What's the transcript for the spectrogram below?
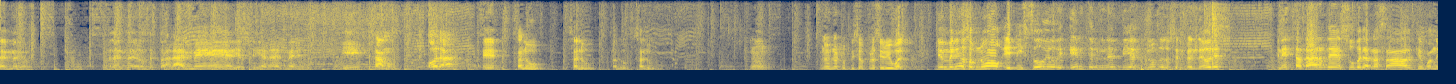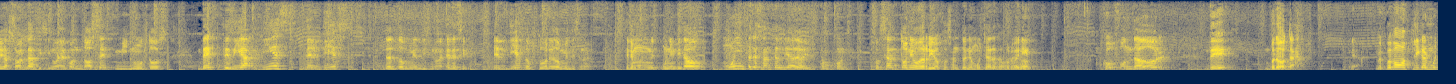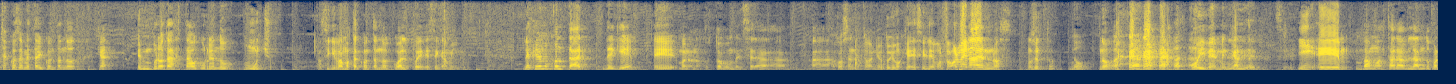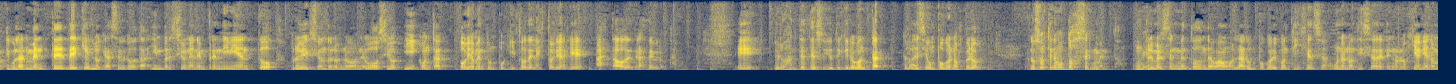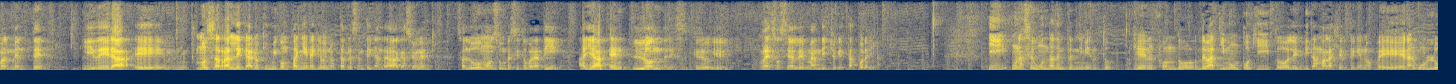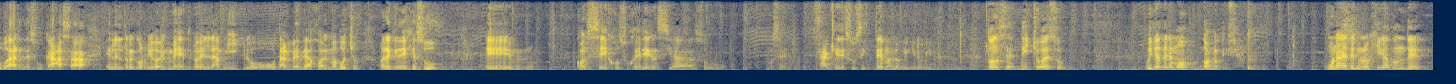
¿Cuál? ¿A la del medio? A la del medio, ¿no es cierto? A la del medio, sí, a la del medio. Y estamos. Hola. Eh, salud, salud, salud, salud. Mm, No es nuestro episodio, pero sirve igual. Bienvenidos a un nuevo episodio de Entrepreneur vía el Club de los Emprendedores. En esta tarde súper atrasada, que cuando ya son las 19 con 12 minutos de este día 10 del 10 del 2019. Es decir, el 10 de octubre de 2019. Tenemos un, un invitado muy interesante el día de hoy. Estamos con José Antonio Berrío. José Antonio, muchas gracias por venir. Cofundador de Brota. Después vamos a explicar muchas cosas. Me estáis contando que en Brota está ocurriendo mucho. Así que vamos a estar contando cuál fue ese camino. Les queremos contar de que, eh, bueno, nos costó convencer a, a José Antonio. Tuvimos que decirle, por favor, ven a vernos. ¿No es cierto? ¿No? ¿No? Muy bien, me Muy encanta. bien. Y eh, vamos a estar hablando particularmente de qué es lo que hace Brota, inversión en emprendimiento, proyección de los nuevos negocios y contar, obviamente, un poquito de la historia que ha estado detrás de Brota. Eh, pero antes de eso, yo te quiero contar, te lo decía un poco, ¿no? Pero nosotros tenemos dos segmentos. Un primer segmento donde vamos a hablar un poco de contingencia, una noticia de tecnología que normalmente lidera eh, Montserrat Lecaro, que es mi compañera que hoy no está presente y que anda de vacaciones. Saludo, Monse, un besito para ti, allá en Londres. Creo que redes sociales me han dicho que estás por allá. Y una segunda de emprendimiento, que en el fondo debatimos un poquito, le invitamos a la gente que nos ve en algún lugar de su casa, en el recorrido del metro, en la micro o tal vez debajo del Mapocho, para que deje su eh, consejo, sugerencia, su, no sé, saque de su sistema lo que quiero opinar. Entonces, dicho eso, hoy ya tenemos dos noticias. Una de tecnología donde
